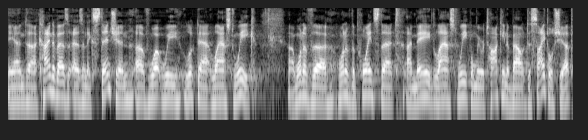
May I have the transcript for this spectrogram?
and uh, kind of as, as an extension of what we looked at last week. Uh, one, of the, one of the points that I made last week when we were talking about discipleship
